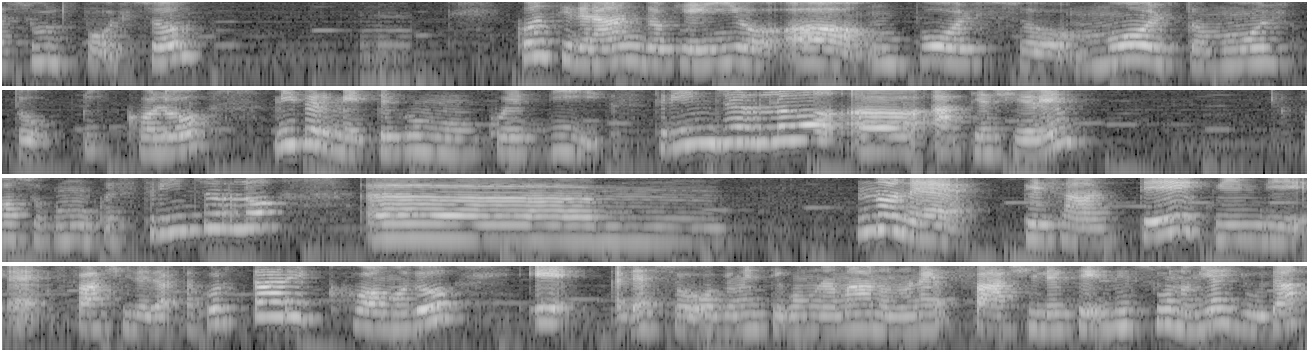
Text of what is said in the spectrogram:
uh, sul polso considerando che io ho un polso molto molto piccolo mi permette comunque di stringerlo uh, a piacere. Posso comunque stringerlo uh, non è pesante quindi è facile da, da portare, comodo e adesso ovviamente con una mano non è facile se nessuno mi aiuta.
